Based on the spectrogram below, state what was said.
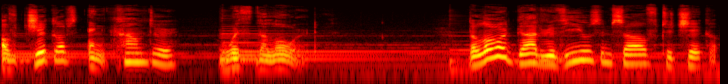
of Jacob's encounter with the Lord. The Lord God reveals himself to Jacob.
